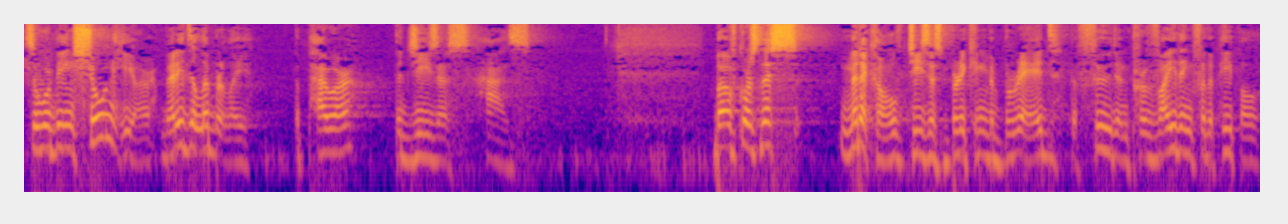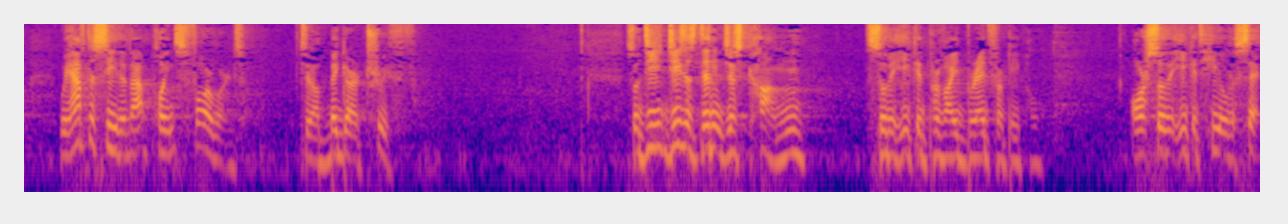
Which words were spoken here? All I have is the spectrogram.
So we're being shown here, very deliberately, the power that Jesus has. But of course, this miracle, Jesus breaking the bread, the food, and providing for the people, we have to see that that points forward to a bigger truth. So Jesus didn't just come so that he could provide bread for people or so that he could heal the sick.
